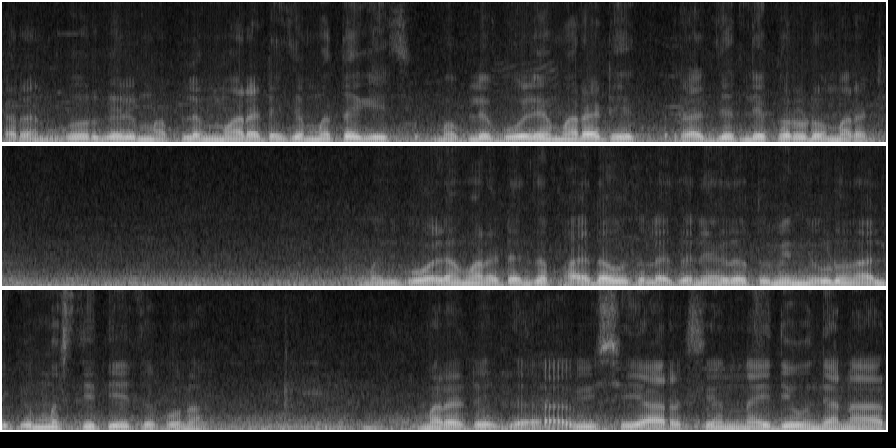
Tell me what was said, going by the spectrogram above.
कारण गोरगरीब आपल्या मराठ्याचे मतं घ्यायचे. मग आपले भोळे मराठी आहेत. राज्यातले करोडो मराठी. म्हणजे भोळ्या मराठ्यांचा फायदा उचलायचा आणि एकदा तुम्ही निवडून आले की मस्तीत यायचं पुन्हा. मराठीच्या विषयी आरक्षण नाही देऊन देणार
